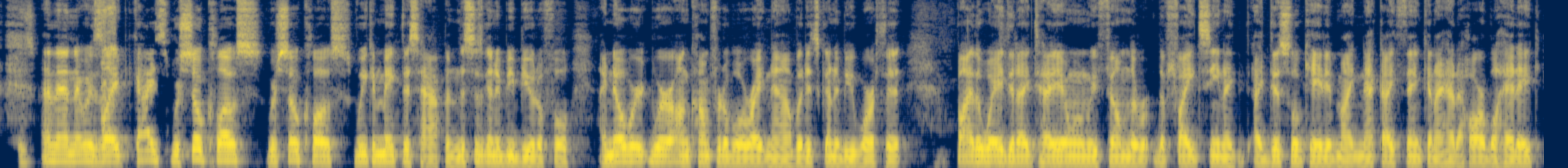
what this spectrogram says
and then it was like, guys, we're so close. We're so close. We can make this happen. This is going to be beautiful. I know we're we're uncomfortable right now, but it's going to be worth it. By the way, did I tell you when we filmed the the fight scene, I I dislocated my neck, I think, and I had a horrible headache.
